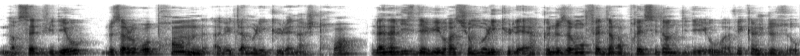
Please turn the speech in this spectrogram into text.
Dans cette vidéo, nous allons reprendre avec la molécule NH3 l'analyse des vibrations moléculaires que nous avons faites dans la précédente vidéo avec H2O.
